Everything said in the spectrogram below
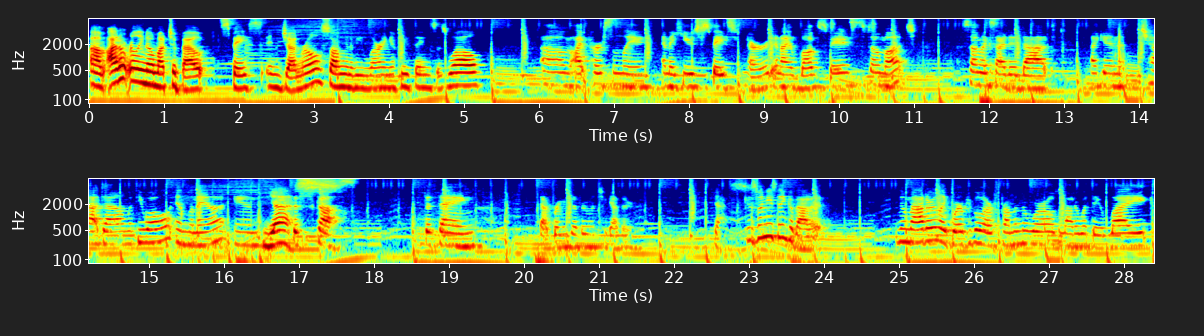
Um, I don't really know much about space in general, so I'm going to be learning a few things as well. Um, I personally am a huge space nerd and I love space so much. So I'm excited that I can chat down with you all and Linnea and Yes. discuss the thing that brings everyone together. Yes. Because when you think about it, no matter like where people are from in the world, no matter what they like,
